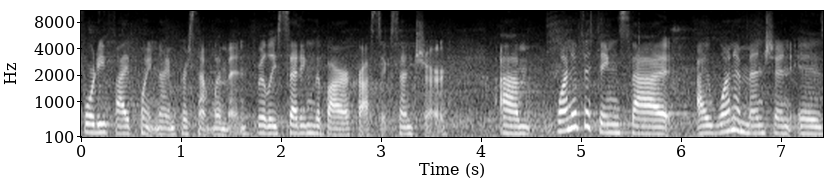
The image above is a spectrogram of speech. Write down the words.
45.9% women, really setting the bar across Accenture. Um, one of the things that I want to mention is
